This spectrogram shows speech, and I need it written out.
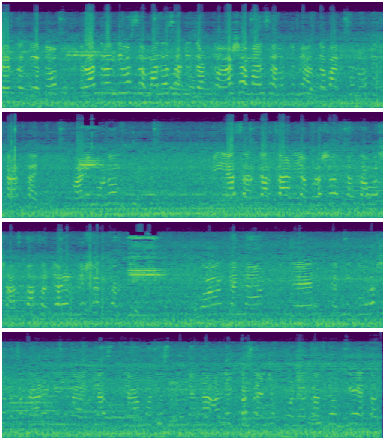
वेळ क- देतो रात्रंदिवस समाजासाठी झटतो अशा माणसाला तुम्ही हद्दपारीचं नोटीस काढताय आणि म्हणून मी या सरकारचा आणि या प्रशासनाचा व शासनाचा जाहीर निषेध करते व त्यांना जे त्यांनी गोरक्षणाचं कार्य केलेलं आहे त्या त्यामध्ये सुद्धा त्यांना अनेक कसांचे फोन येतात धमके येतात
